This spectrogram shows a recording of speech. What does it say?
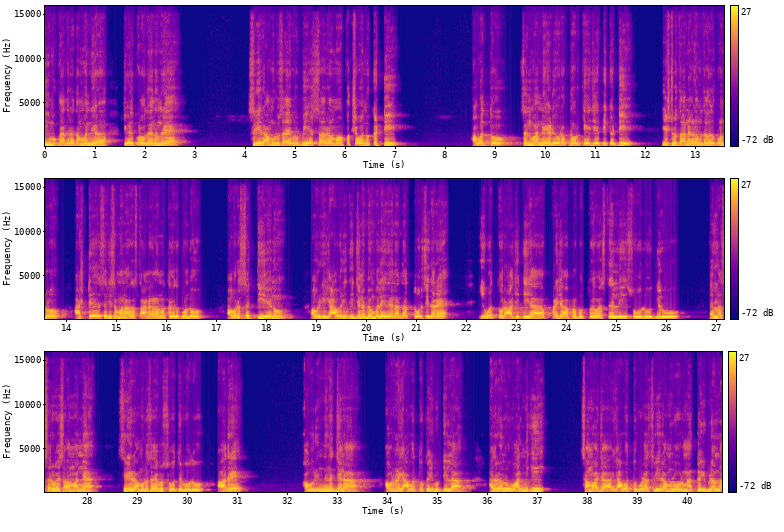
ಈ ಮುಖಾಂತರ ತಮ್ಮನ್ನು ಕೇಳಿಕೊಳ್ಳೋದೇನೆಂದರೆ ಶ್ರೀರಾಮುಲು ಸಾಹೇಬರು ಬಿ ಎಸ್ ಆರ್ ಪಕ್ಷವನ್ನು ಕಟ್ಟಿ, ಅವತ್ತು ಸನ್ಮಾನ್ಯ ಯಡಿಯೂರಪ್ಪನವರು ಕೆ ಜೆ ಪಿ ಕಟ್ಟಿ ಎಷ್ಟು ಸ್ಥಾನಗಳನ್ನು ತೆಗೆದುಕೊಂಡ್ರು. ಅಷ್ಟೇ ಸರಿಸಮನಾದ ಸ್ಥಾನಗಳನ್ನು ತೆಗೆದುಕೊಂಡು ಅವರ ಶಕ್ತಿ ಏನು? ಅವರಿಗೆ ಯಾವ ರೀತಿ ಜನ ಬೆಂಬಲ ಇದೆ ಅನ್ನೋದನ್ನ ತೋರಿಸಿದ್ದಾರೆ. ಇವತ್ತು ರಾಜಕೀಯ, ಪ್ರಜಾಪ್ರಭುತ್ವ ವ್ಯವಸ್ಥೆಯಲ್ಲಿ ಸೋಲು, ಗೆಲುವು ಎಲ್ಲ ಸರ್ವೇ ಸಾಮಾನ್ಯ ಶ್ರೀರಾಮುಲು ಸಾಹೇಬರು ಸೋತಿರ್ಬೋದು. ಆದರೆ ಅವರಿಂದಿನ ಜನ ಅವ್ರನ್ನ ಯಾವತ್ತೂ ಕೈಬಿಟ್ಟಿಲ್ಲ. ಅದರಲ್ಲೂ ವಾಲ್ಮೀಕಿ ಸಮಾಜ ಯಾವತ್ತೂ ಕೂಡ ಶ್ರೀರಾಮುಲು ಅವ್ರನ್ನ ಕೈ ಬಿಡಲ್ಲ.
